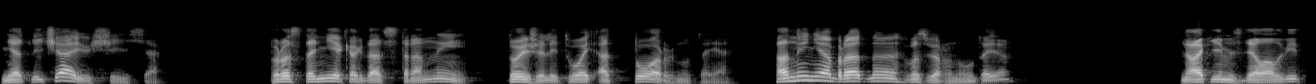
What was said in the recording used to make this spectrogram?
не отличающееся. Просто некогда от страны, той же Литвой отторгнутая, а ныне обратно возвернутая. Но Аким сделал вид,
